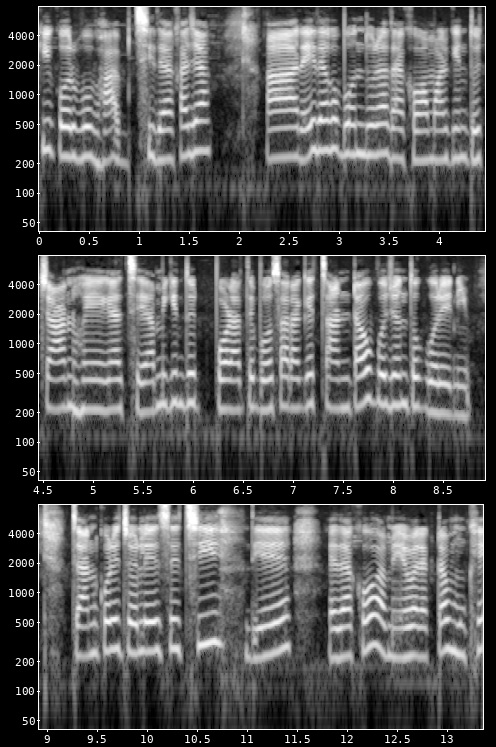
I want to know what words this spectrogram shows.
কি করব ভাবছি, দেখা যাক। আর এই দেখো বন্ধুরা, দেখো আমার কিন্তু চান হয়ে গেছে। আমি কিন্তু পড়াতে বসার আগে চানটাও পর্যন্ত করে নিই চান করে চলে এসেছি, দিয়ে এ দেখো আমি এবার একটা মুখে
